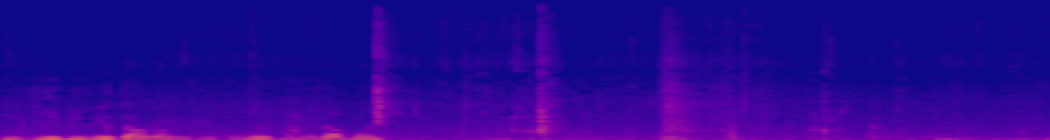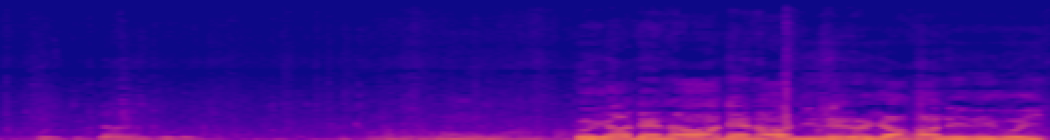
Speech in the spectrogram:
ဒီပြီးပြီးတောင်းနော်ဒီပြီးပြီးတောင်းကိုကိုဒီသားရန်ထိုးလိုက်ကိုရတဲ့ထားအတဲ့ထားညီလေးတို့ရောက်ခါနေပြီကိုကြီး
